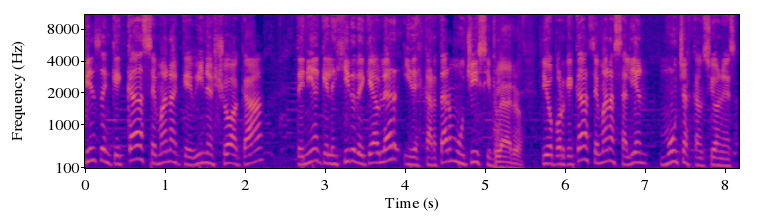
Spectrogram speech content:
Piensen que cada semana que vine yo acá tenía que elegir de qué hablar y descartar muchísimo. Claro. Digo, porque cada semana salían muchas canciones.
